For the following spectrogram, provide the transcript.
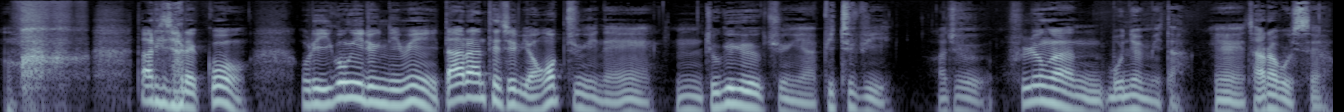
딸이 잘했고, 우리 2016님이 딸한테 지금 영업 중이네. 음, 조교교육 중이야. B2B. 아주 훌륭한 모녀입니다. 예, 잘하고 있어요.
